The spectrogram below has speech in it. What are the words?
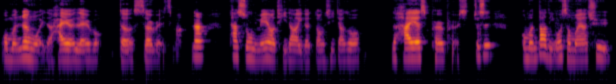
我们认为的 higher level 的 service 嘛，那他书里面有提到一个东西叫做 the highest purpose，就是我们到底为什么要去，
